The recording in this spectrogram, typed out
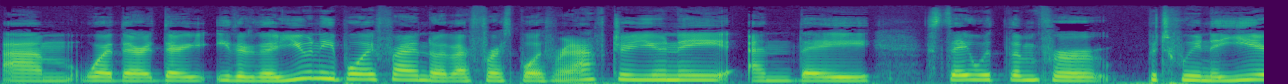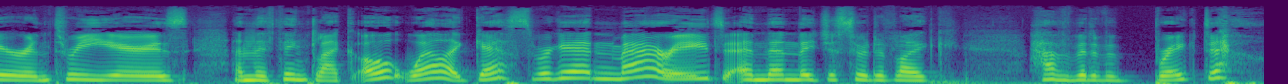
um, where they're they're either their uni boyfriend or their first boyfriend after uni, and they stay with them for between a year and three years, and they think like, oh well, I guess we're getting married, and then they just sort of like have a bit of a breakdown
